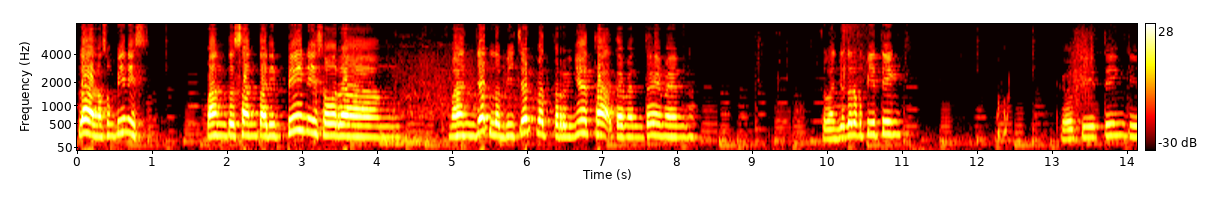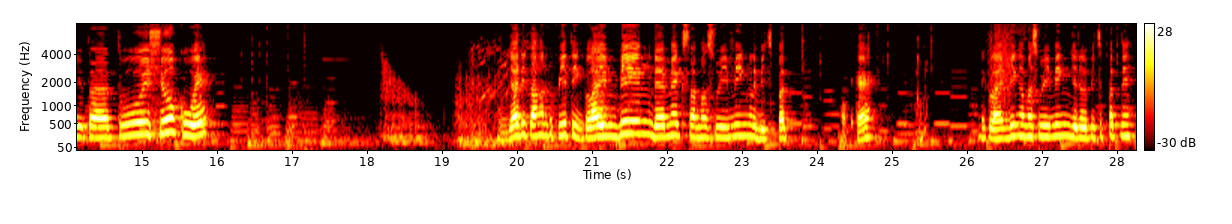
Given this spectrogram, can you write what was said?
Lah, langsung finish. Pantesan tadi finish orang. Manjat lebih cepat ternyata, teman-teman. Selanjutnya ada kepiting. Kepiting kita tusuk kue. Jadi tangan kepiting. Climbing, damage sama swimming lebih cepat. Oke. Ini climbing sama swimming jadi lebih cepat nih.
